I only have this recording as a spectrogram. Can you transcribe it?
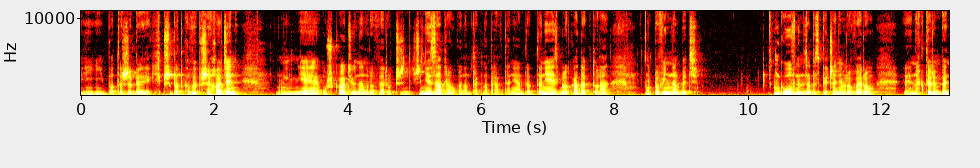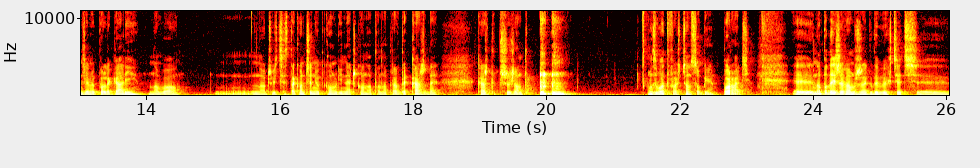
i, po to, żeby jakiś przypadkowy przechodzień nie uszkodził nam roweru, czy, czy nie zabrał go nam tak naprawdę, nie? To, to nie jest blokada, która powinna być głównym zabezpieczeniem roweru, na którym będziemy polegali, no bo no oczywiście z taką cieniutką lineczką, no to naprawdę każdy, każdy przyrząd z łatwością sobie poradzi. Yy, No podejrzewam, że gdyby chcieć, yy,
